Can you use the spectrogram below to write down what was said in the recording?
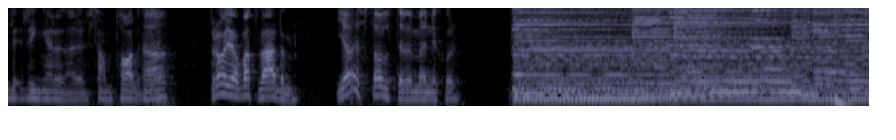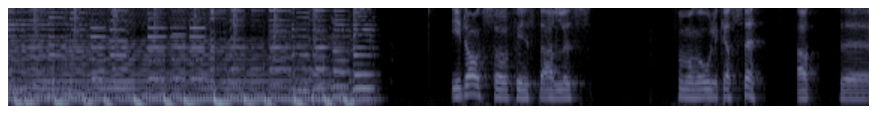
ringa det där samtalet. Ja. Bra jobbat världen. Jag är stolt över människor. Idag så finns det alldeles för många olika sätt att eh,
